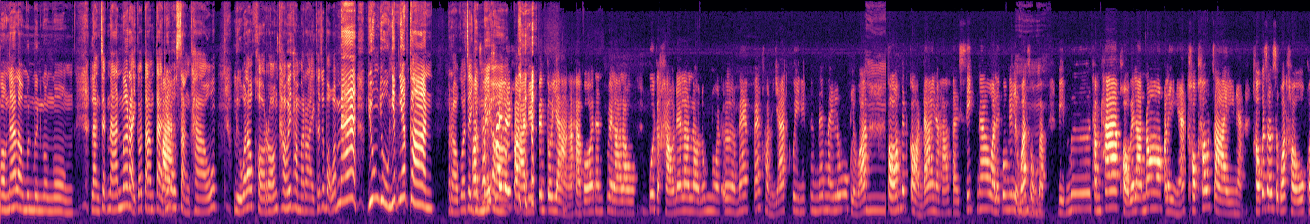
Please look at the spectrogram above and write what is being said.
มองหน้าเรามึนๆงงๆ หลังจากนั้นเมื่อไหร่ก็ตามแต่ค่ะที่เราสั่งเขา หรือว่าเราขอร้องเขาให้ทำอะไรเขาจะบอกว่าแม่ยุ่งอยู่เงียบๆก่อน เราก็จะอ๋อยิ้มใช่ไม่ออใช่กเลยค่ะอันนี้เป็นตัวอย่างอะค่ะ เพราะว่านั้นเวลาเราพูดกับเขาเนี่ยเราเรานุ่มนวลเออแม่แม่ขออนุญาตคุยนิดนึงได้ไหมลูกหรือว่าอืมซ้อมกันก่อนได้นะคะให้ signal อะไรพวกนี้หรือว่าอืมส่งแบบบีบมือทำท่าขอเวลานอกอะไรอย่างเงี้ยเขาเข้าใจเนี่ยเขาก็จะรู้สึกว่าเขาเขา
